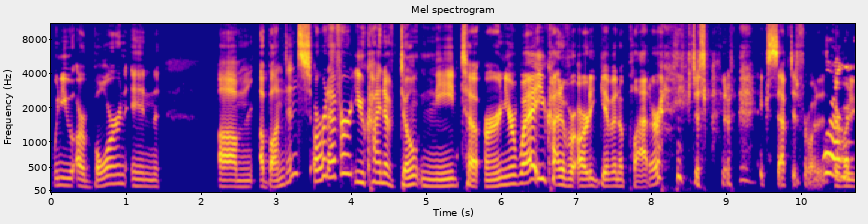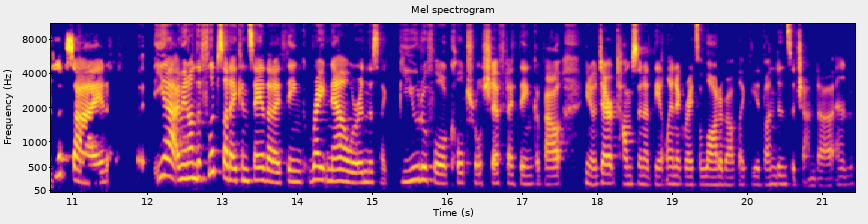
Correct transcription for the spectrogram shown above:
when you are born in um, abundance or whatever, you kind of don't need to earn your way. You kind of are already given a platter. you just kind of accept it for what it is. Or on the flip side, yeah, I mean, on the flip side, I can say that I think right now we're in this like beautiful cultural shift. I think about, you know, Derek Thompson at The Atlantic writes a lot about like the abundance agenda. And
